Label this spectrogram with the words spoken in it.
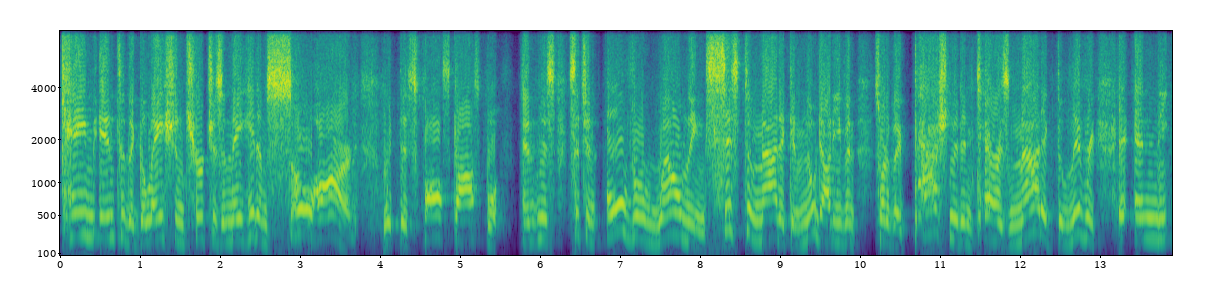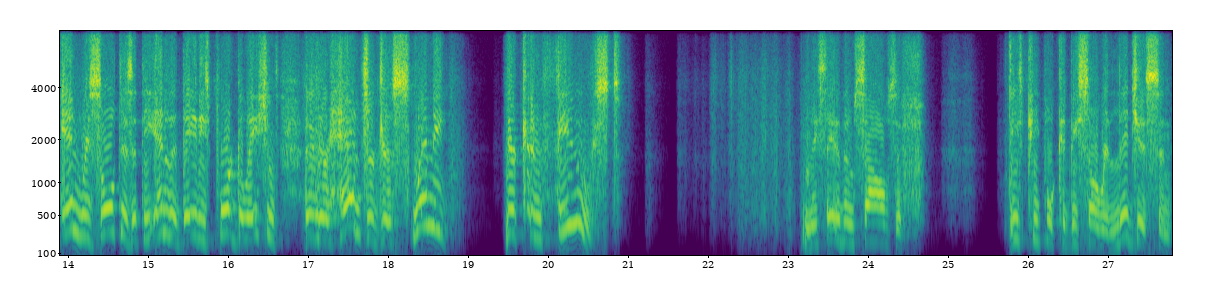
came into the Galatian churches and they hit them so hard with this false gospel and this such an overwhelming, systematic, and no doubt even sort of a passionate and charismatic delivery. And the end result is at the end of the day, these poor Galatians, their heads are just swimming. They're confused. And they say to themselves, if these people could be so religious and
